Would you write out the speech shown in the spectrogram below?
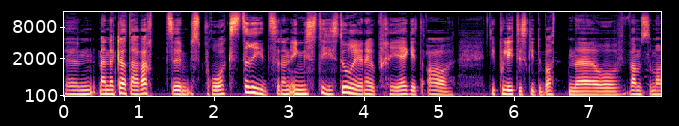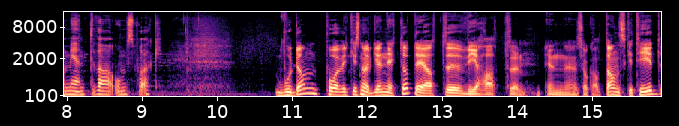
Um, men det er klart det har vært um, språkstrid, så den yngste historien er jo preget av de politiske debattene og hvem som har ment hva om språk. Hvordan påvirkes Norge nettopp det at eh, vi har hatt eh, en såkalt dansketid?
